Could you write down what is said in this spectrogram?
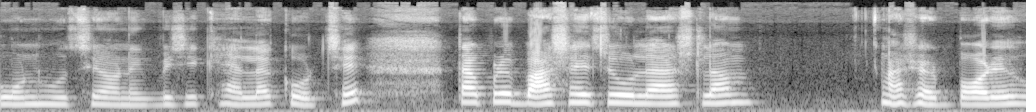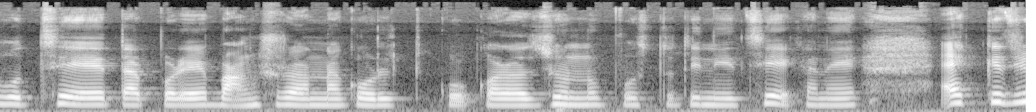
বোন হচ্ছে অনেক বেশি খেলা করছে। তারপরে বাসায় চলে আসলাম। আসার পরে হচ্ছে তারপরে মাংস রান্না করার জন্য প্রস্তুতি নিচ্ছি। এখানে এক কেজি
